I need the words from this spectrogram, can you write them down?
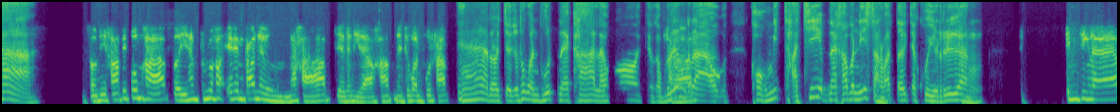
ค่ะ สวัสดีครับพี่ปุ้มครับ สวัสดีท่านผู้ฟัง FM91 นะครับ เจอกันอีกแล้วครับ ในทุกวันพุธครับอ่าเราเจอกันทุกวันพุธนะคะ แล้วก็เกี่ยวกับเรื่องครับราวของมิจฉาชีพนะคะวันนี้สารวัตรเติร์กจะคุยเรื่อง จริง ๆ แล้ว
